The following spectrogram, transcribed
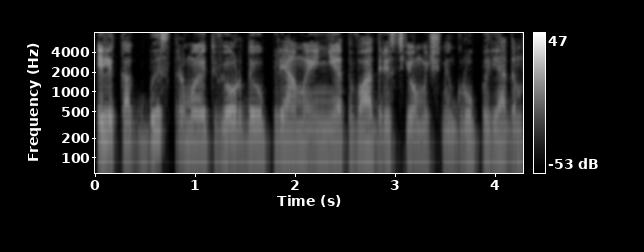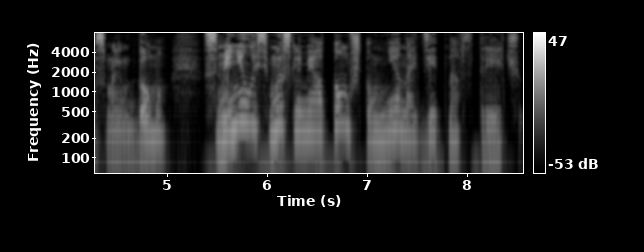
или как быстро мое твердое упрямое «нет» в адрес съемочной группы рядом с моим домом сменилось мыслями о том, что мне надеть навстречу,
